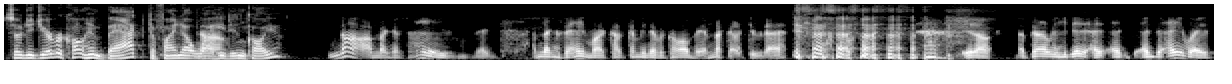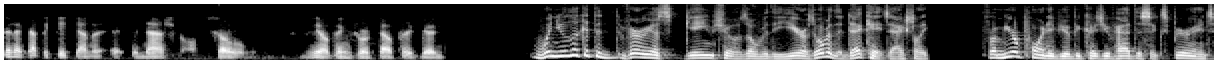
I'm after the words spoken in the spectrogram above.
So did you ever call him back to find out no. why he didn't call you? No, I'm not going to say, hey, I'm not going to say, hey, Mark, how come you never called me? I'm not going to do that. you know, apparently he did. And, and anyway, then I got the gig down in Nashville. So, you know, things worked out pretty good. When you look at the various game shows over the years, over the decades, actually, from your point of view, because you've had this experience,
